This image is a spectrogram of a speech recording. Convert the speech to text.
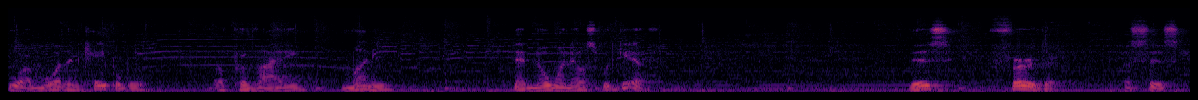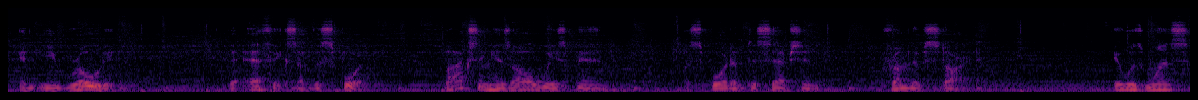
who are more than capable of providing money that no one else would give? This further assists in eroding the ethics of the sport. Boxing has always been a sport of deception from the start. It was once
